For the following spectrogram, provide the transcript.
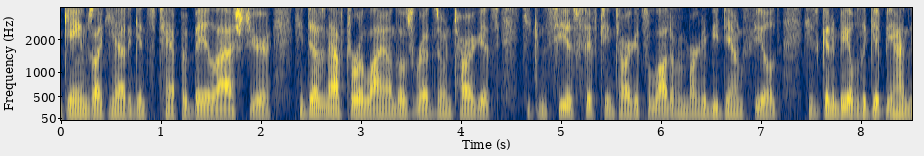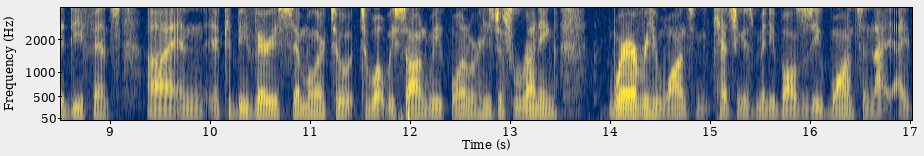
games like he had against Tampa Bay last year. He doesn't have to rely on those red zone targets. He can see his 15 targets. A lot of them are going to be downfield. He's going to be able to get behind the defense, uh, and it could be very similar to to what we saw in Week One, where he's just running wherever he wants and catching as many balls as he wants. And I, I,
